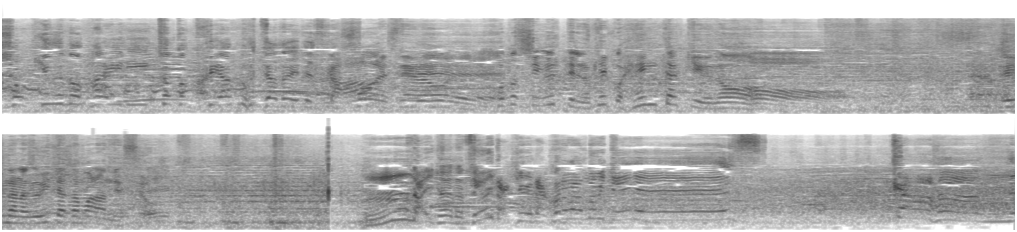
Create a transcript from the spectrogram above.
初球の入り、ちょっと悔やむんじゃないですか、そうですね、ええ。今年打ってるの結構変化球の今の浮いた球なんですよ。うん、ライトへの強い打球だ、これは伸びていいです、ガーン、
